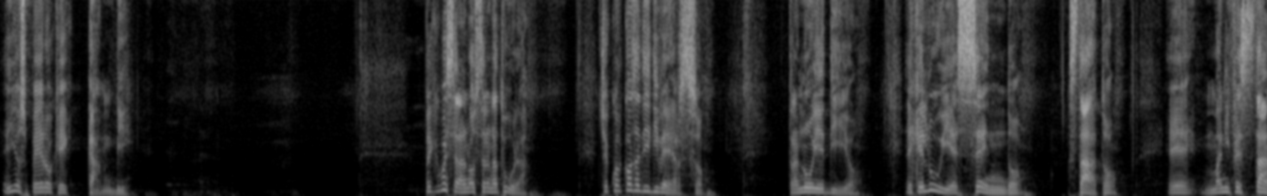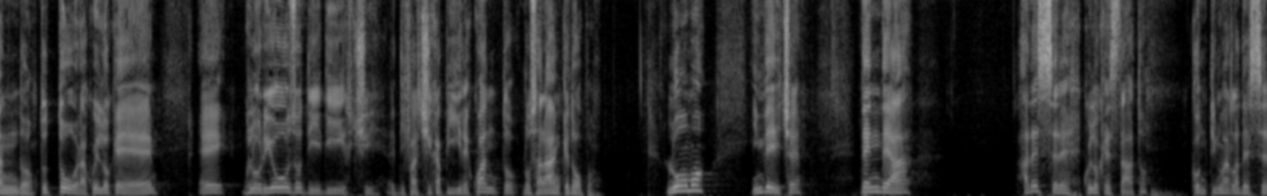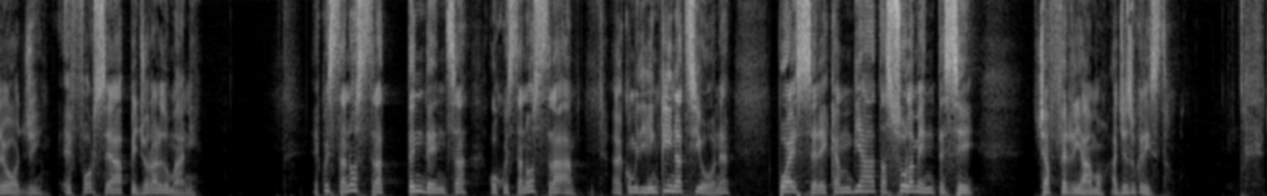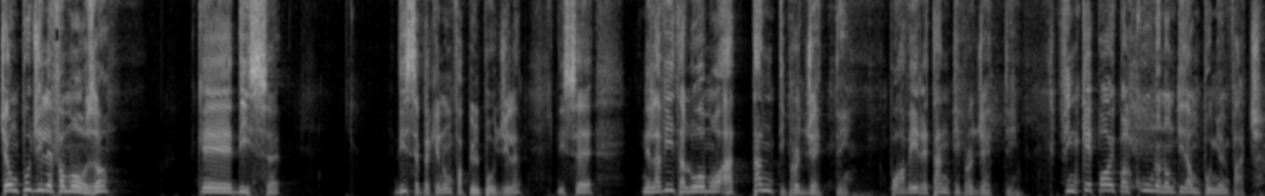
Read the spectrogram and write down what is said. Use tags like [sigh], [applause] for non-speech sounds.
e io spero che cambi Perché questa è la nostra natura. C'è qualcosa di diverso tra noi e Dio. E che Lui, essendo stato e manifestando tuttora quello che è, è glorioso di dirci e di farci capire quanto lo sarà anche dopo. L'uomo invece tende a, ad essere quello che è stato, continuarlo ad essere oggi e forse a peggiorare domani. E questa nostra tendenza o questa nostra eh, come dire, inclinazione può essere cambiata solamente se ci afferriamo a Gesù Cristo. C'è un pugile famoso che disse, disse perché non fa più il pugile, disse nella vita l'uomo ha tanti progetti, può avere tanti progetti, finché poi qualcuno non ti dà un pugno in faccia.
